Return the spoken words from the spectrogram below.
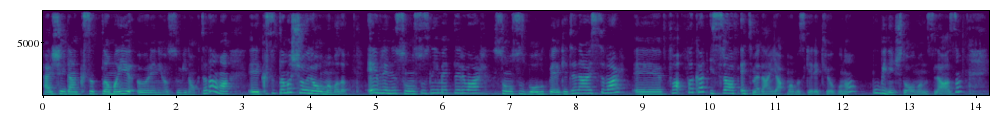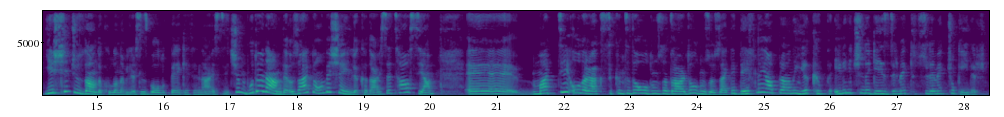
her şeyden kısıtlamayı öğreniyorsun bir noktada ama e, kısıtlama şöyle olmamalı. Evrenin sonsuz nimetleri var, sonsuz bolluk bereket enerjisi var. E, fa- fakat israf etmeden yapmamız gerekiyor bunu. Bu bilinçte olmanız lazım. Yeşil cüzdan da kullanabilirsiniz bolluk bereket enerjisi için. Bu dönemde özellikle 15 Eylül'e kadar size tavsiyem e, maddi olarak sıkıntıda olduğunuzda, darda olduğunuzda özellikle defne yaprağını yakıp evin içinde gezdirmek, tütsülemek çok iyidir.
